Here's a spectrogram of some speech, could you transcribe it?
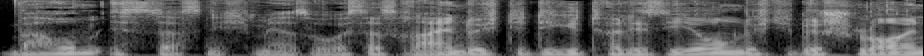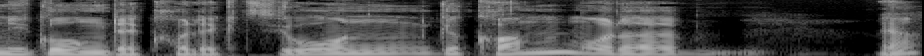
Warum ist das nicht mehr so? Ist das rein durch die Digitalisierung, durch die Beschleunigung der Kollektion gekommen oder ja?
